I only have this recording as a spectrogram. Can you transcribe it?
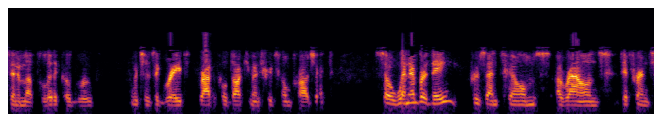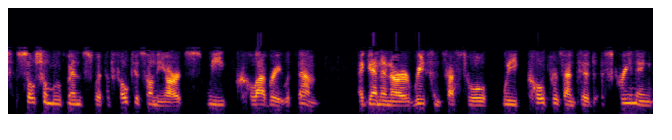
Cinema Politica group, which is a great radical documentary film project. So whenever they present films around different social movements with a focus on the arts, we collaborate with them. Again, in our recent festival, we co-presented a screening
